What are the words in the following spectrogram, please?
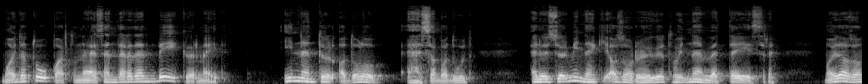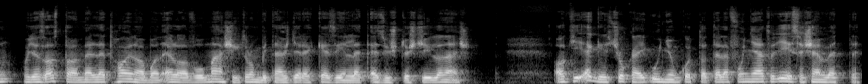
majd a tóparton elszenderedett B körmeit. Innentől a dolog elszabadult. Először mindenki azon röhögött, hogy nem vette észre. Majd azon, hogy az asztal mellett hajnalban elalvó másik trombitás gyerek kezén lett ezüstös csillanás. Aki egész sokáig úgy nyomkodta a telefonját, hogy észre sem vette.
